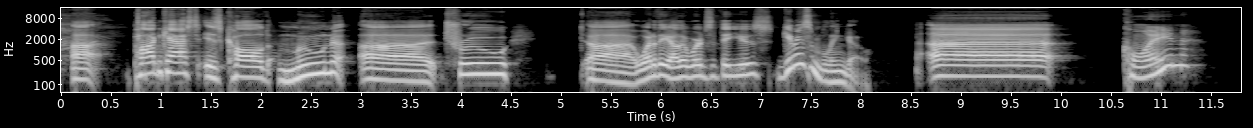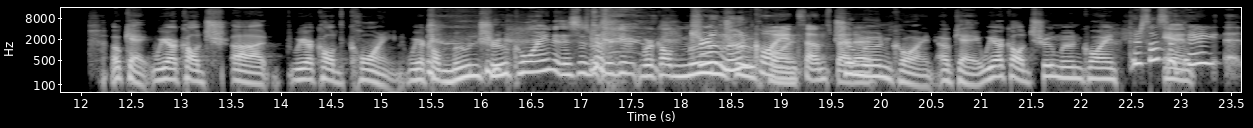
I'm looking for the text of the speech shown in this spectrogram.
uh podcast is called moon uh true uh what are the other words that they use give me some lingo Uh, coin. okay we are called tr- uh we are called coin we are called moon true coin this is what you're giving we're called moon True moon coin, sounds better. true moon coin okay we are called true moon coin There's also and- a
